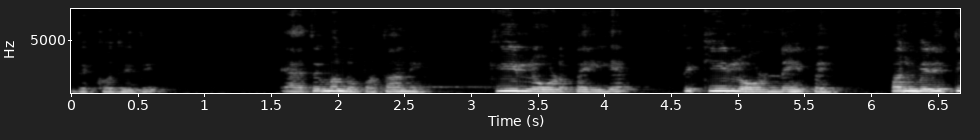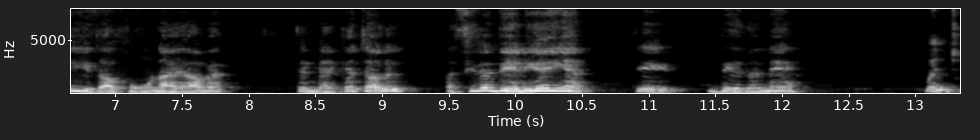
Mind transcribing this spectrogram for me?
ਦੇਖੋ ਦੀਦੀ ਇਹ ਤੇ ਮੈਨੂੰ ਪਤਾ ਨਹੀਂ ਕੀ ਲੋੜ ਪਈ ਹੈ ਤੇ ਕੀ ਲੋੜ ਨਹੀਂ ਪਈ ਪਰ ਮੇਰੀ ਧੀ ਦਾ ਫੋਨ ਆਇਆ ਵੈ ਤੇ ਮੈਂ ਕਿਹਾ ਚੱਲ ਅਸੀਂ ਤਾਂ ਦੇਣੀ ਹੀ ਹੈ ਤੇ ਦੇ ਦਿੰਨੇ ਆ। ਮੰਜ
